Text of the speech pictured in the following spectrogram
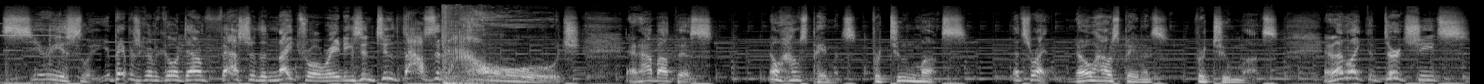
Seriously, your papers are going to go down faster than Nitro ratings in 2000. Ouch! And how about this? No house payments for two months. That's right, no house payments for two months. And unlike the dirt sheets,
